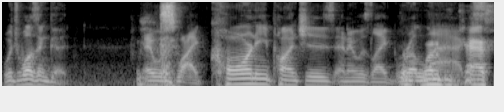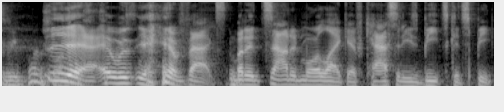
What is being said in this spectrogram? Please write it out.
which wasn't good. It was like corny punches, and it was like One of relaxed. Cassidy punchline. Yeah, it was yeah, facts. But it sounded more like if Cassidy's beats could speak.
